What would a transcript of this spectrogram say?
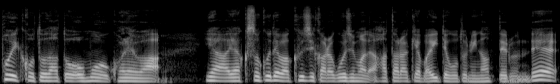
ぽいことだと思うこれは、いや約束では9時から5時まで働けばいいってことになってるんで、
